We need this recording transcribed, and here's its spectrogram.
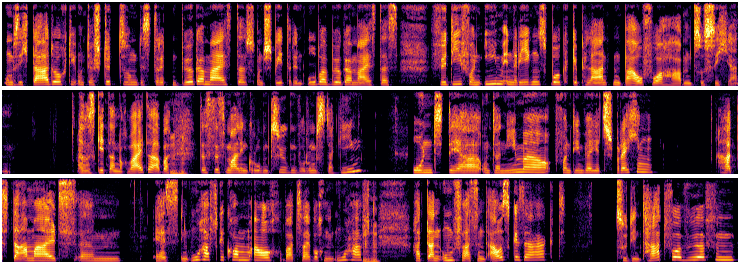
um sich dadurch die Unterstützung des dritten Bürgermeisters und späteren Oberbürgermeisters für die von ihm in Regensburg geplanten Bauvorhaben zu sichern. Also es geht dann noch weiter, aber mhm. das ist mal in groben Zügen, worum es da ging. Und der Unternehmer, von dem wir jetzt sprechen, hat damals ähm, er ist in U-Haft gekommen auch, war zwei Wochen in U-Haft, mhm. hat dann umfassend ausgesagt zu den Tatvorwürfen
